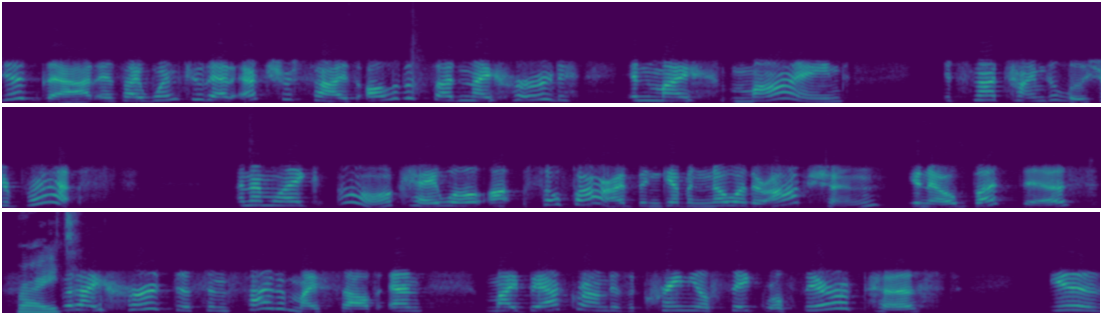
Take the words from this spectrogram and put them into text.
did that, as I went through that exercise, all of a sudden I heard in my mind, it's not time to lose your breast. And I'm like, oh, okay. Well, uh, so far I've been given no other option, you know, but this. Right. But I heard this inside of myself, and my background as a cranial sacral therapist is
